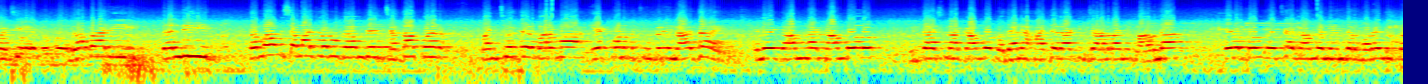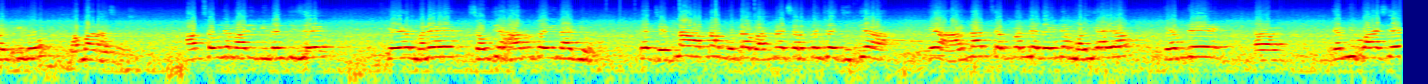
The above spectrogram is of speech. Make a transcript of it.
પછી રબારી, દલિત, તમામ સમાજવાળું ગામ છે. છતાં પણ પંચોતેર વારમાં એક પણ ચૂંટણી ના થાય એટલે ગામના કામો, વિકાસના કામો બધાને હાથે રાખી ચાલવાની ભાવના એ બહુ ઓછા ગામોની અંદર મળેલી પૈકીનું અમારા છે. આપ સૌને મારી વિનંતી છે કે મને સૌથી સારું તો એ લાગ્યું કે જેટલા આપણા મોટા ભાગના સરપંચો જીત્યા એ હારનાર સરપંચને લઈને મળી આવ્યા. એમને અ, એમની પાસે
